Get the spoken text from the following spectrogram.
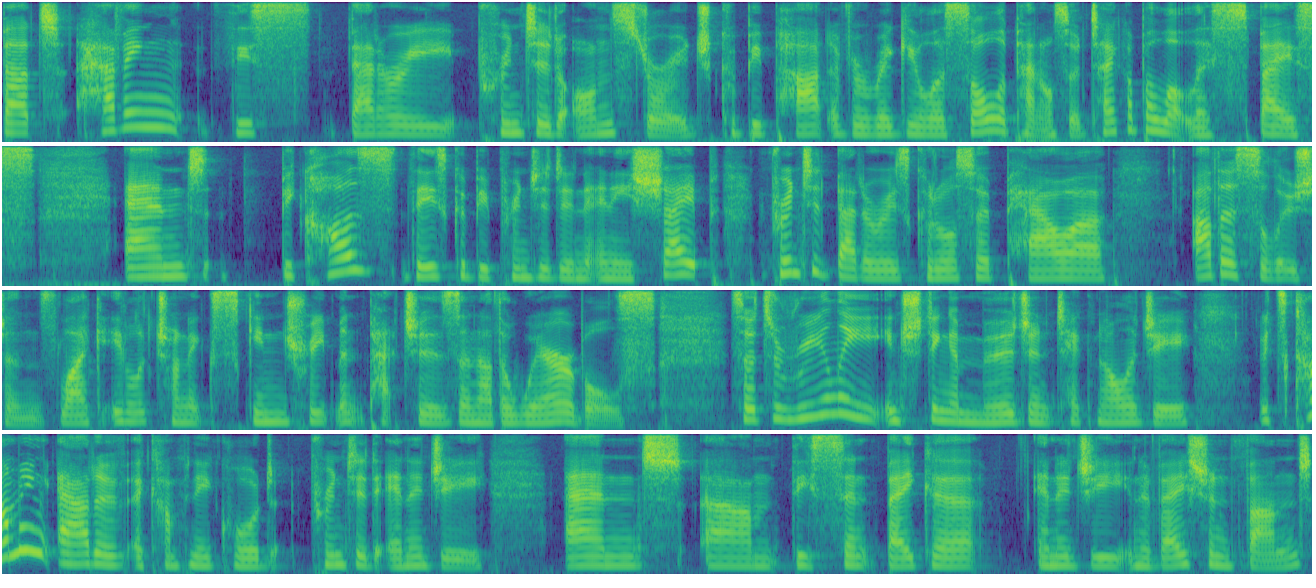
But having this battery printed on storage could be part of a regular solar panel, so take up a lot less space. And because these could be printed in any shape, printed batteries could also power other solutions like electronic skin treatment patches and other wearables. So it's a really interesting emergent technology. It's coming out of a company called Printed Energy and um, the St. Baker Energy Innovation Fund,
